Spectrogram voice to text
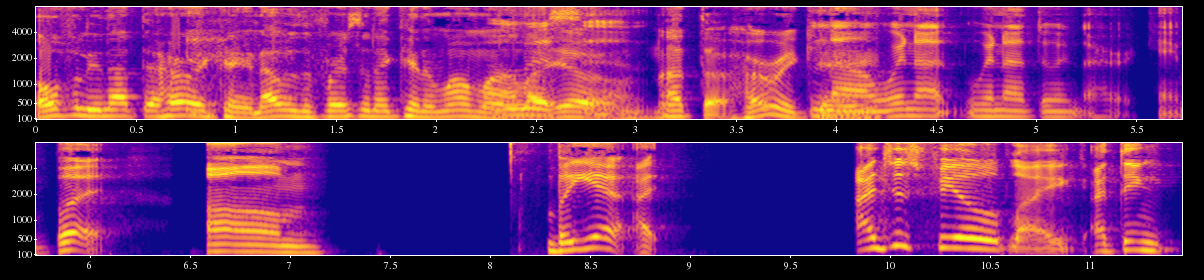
Hopefully not the hurricane. That was the first thing that came to my mind. like, yo, Listen. not the hurricane. No, we're not. We're not doing the hurricane. But, um, but yeah, I, I just feel like I think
